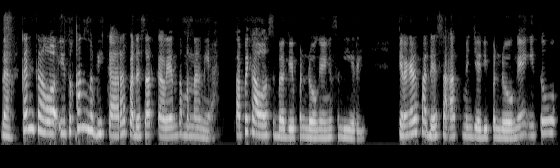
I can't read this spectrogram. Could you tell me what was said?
nah kan kalau itu kan lebih ke arah pada saat kalian temenan ya Tapi kalau sebagai pendongeng sendiri, kira-kira pada saat menjadi pendongeng itu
